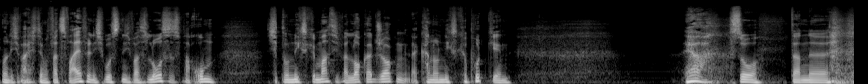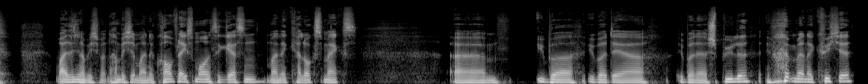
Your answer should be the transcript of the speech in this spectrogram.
Und ich war echt immer verzweifelt, ich wusste nicht, was los ist, warum. Ich habe doch nichts gemacht, ich war locker joggen, da kann doch nichts kaputt gehen. Ja, so, dann äh, weiß ich nicht, habe ich, hab ich meine Cornflakes morgens gegessen, meine Kellogg's Max, ähm, über, über der, über der Spüle in meiner Küche,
